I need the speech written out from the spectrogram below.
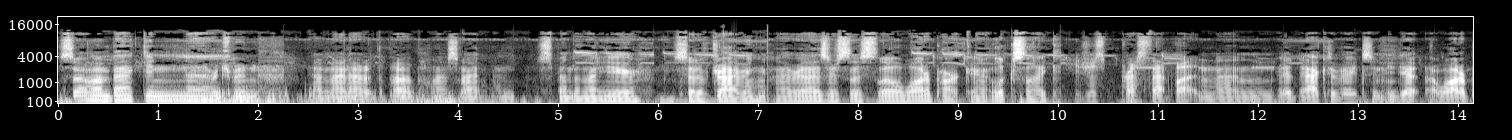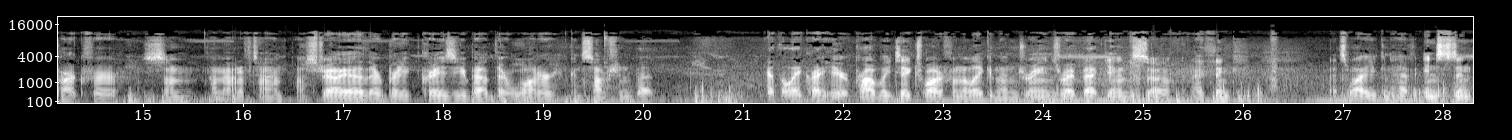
So I'm back in uh, Richmond. Had a night out at the pub last night and spent the night here instead of driving. I realized there's this little water park and it looks like you just press that button and it activates and you get a water park for some amount of time. Australia, they're pretty crazy about their water consumption, but got the lake right here. It probably takes water from the lake and then drains right back in. So I think that's why you can have instant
